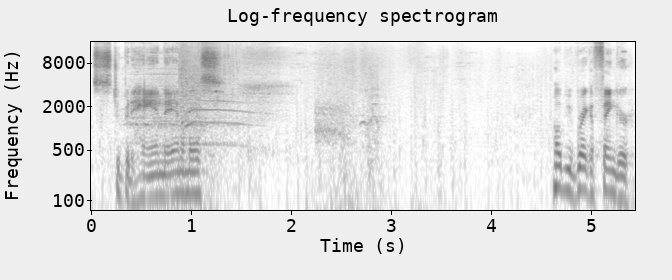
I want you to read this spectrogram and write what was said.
Stupid hand animals. Hope you break a finger.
